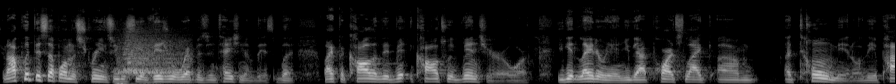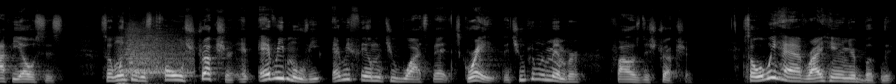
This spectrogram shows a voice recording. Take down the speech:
and I'll put this up on the screen so you can see a visual representation of this. But like the call of call to adventure, or you get later in, you got parts like um, atonement or the apotheosis. So it went through this whole structure, and every movie, every film that you watch that's great that you can remember follows the structure. So what we have right here in your booklet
